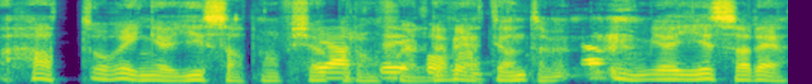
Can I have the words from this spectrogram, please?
hatt och ring. Jag gissar att man får köpa ja, dem själv, det vet jag inte. Ja. Jag gissar det.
